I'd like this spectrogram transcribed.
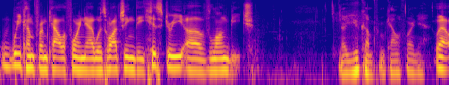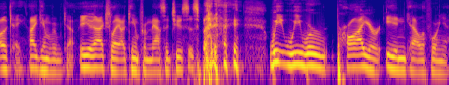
we come from California. I was watching the history of Long Beach. No, you come from California. Well, okay, I came from actually I came from Massachusetts, but we we were prior in California,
